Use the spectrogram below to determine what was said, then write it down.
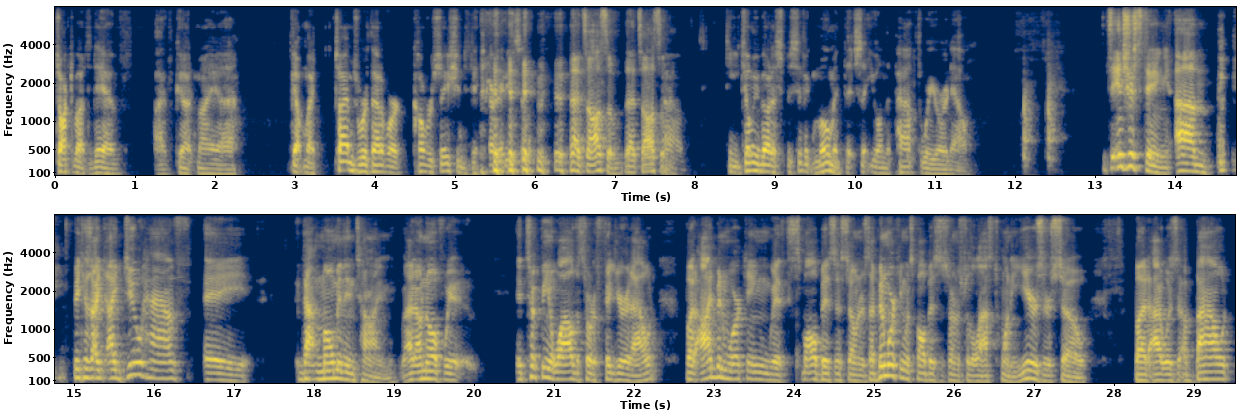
talked about today, I've I've got my uh, got my time's worth out of our conversation today already. So that's awesome. That's awesome. Um, can you tell me about a specific moment that set you on the path to where you are now? It's interesting um, because I, I do have a that moment in time. I don't know if we. It took me a while to sort of figure it out, but I've been working with small business owners. I've been working with small business owners for the last twenty years or so, but I was about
